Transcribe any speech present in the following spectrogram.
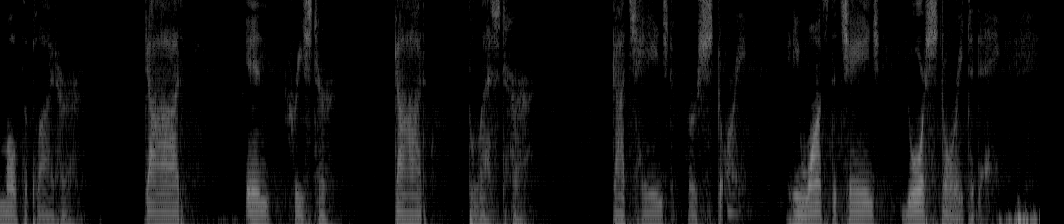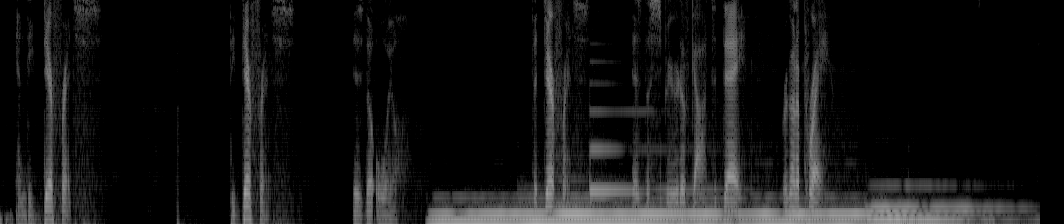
multiplied her. God increased her. God blessed her. God changed her story. And He wants to change your story today. And the difference, the difference is the oil. The difference is the Spirit of God. Today, we're going to pray.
